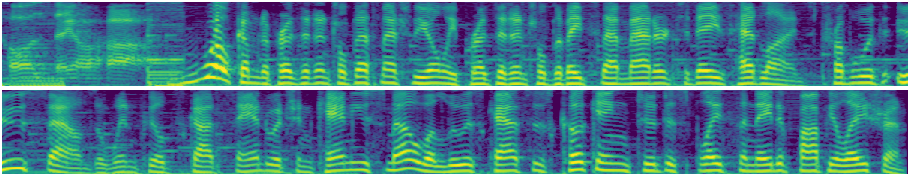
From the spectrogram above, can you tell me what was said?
Because they are hard. Welcome to Presidential Deathmatch, the only presidential debates that matter. Today's headlines Trouble with Ooh sounds, a Winfield Scott sandwich, and can you smell what Lewis Cass is cooking to displace the native population?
